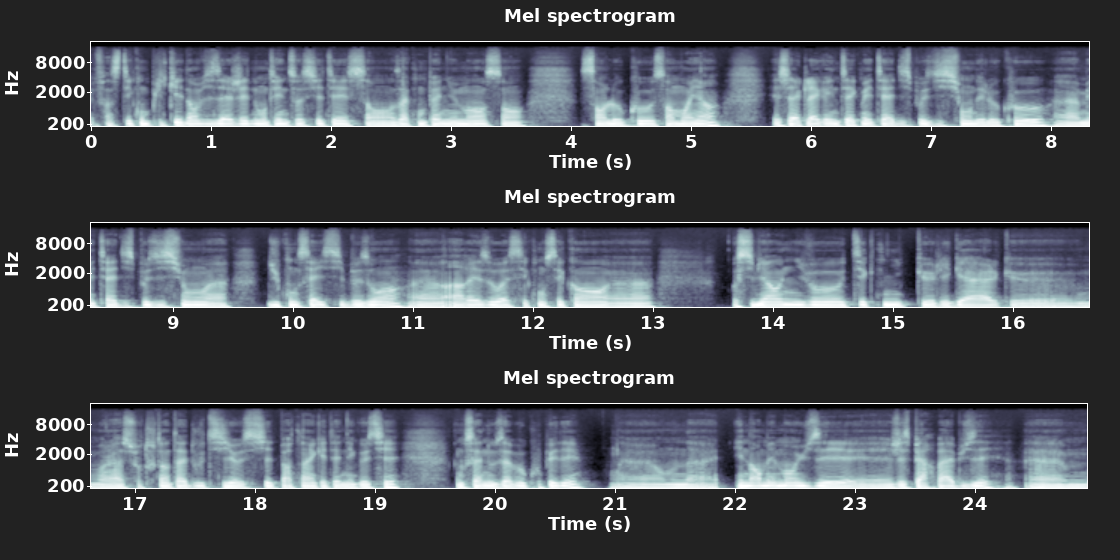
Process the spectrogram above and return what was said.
enfin, c'était compliqué d'envisager de monter une société sans accompagnement, sans, sans locaux, sans moyens. Et c'est vrai que la Green Tech mettait à disposition des locaux, euh, mettait à disposition euh, du conseil si besoin, un réseau assez conséquent aussi bien au niveau technique que légal, que voilà, sur tout un tas d'outils aussi et de partenariats qui étaient négociés. Donc ça nous a beaucoup aidé. Euh, on a énormément usé et j'espère pas abusé. Euh,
